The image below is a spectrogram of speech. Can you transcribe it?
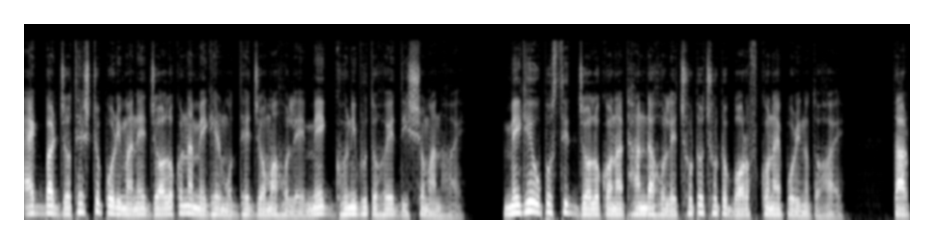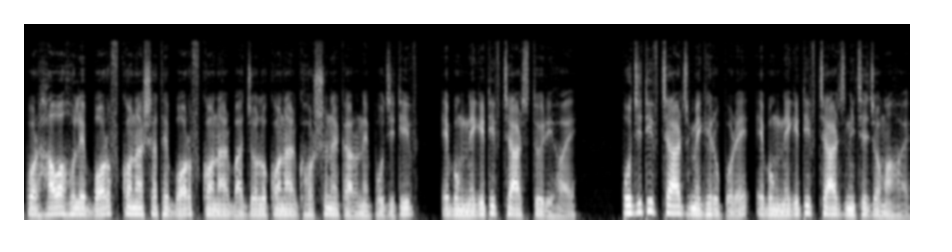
একবার যথেষ্ট পরিমাণে জলকণা মেঘের মধ্যে জমা হলে মেঘ ঘনীভূত হয়ে দৃশ্যমান হয়। মেঘে উপস্থিত জলকণা ঠান্ডা হলে ছোট ছোট বরফকণায় পরিণত হয়। তারপর হাওয়া হলে বরফ কণার সাথে বরফ কণার বা জলকণার ঘর্ষণের কারণে পজিটিভ এবং নেগেটিভ চার্জ তৈরি হয়। পজিটিভ চার্জ মেঘের উপরে এবং নেগেটিভ চার্জ নিচে জমা হয়।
